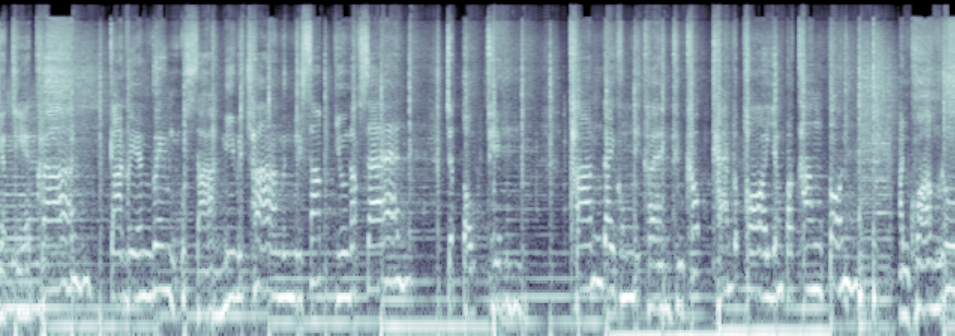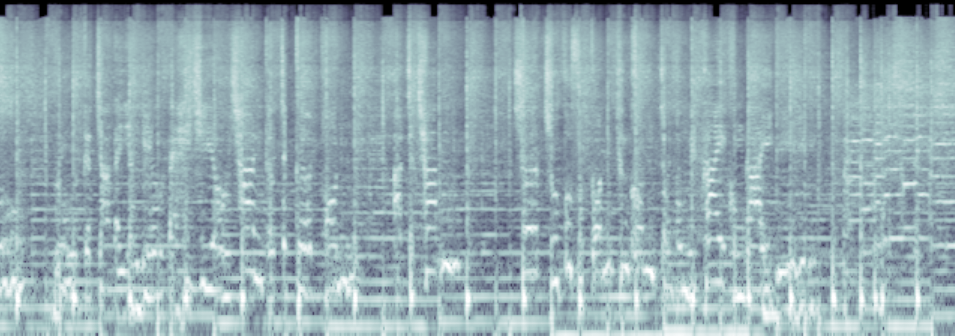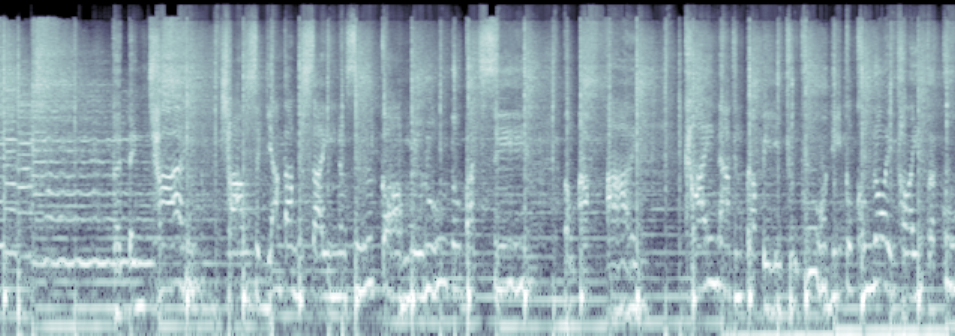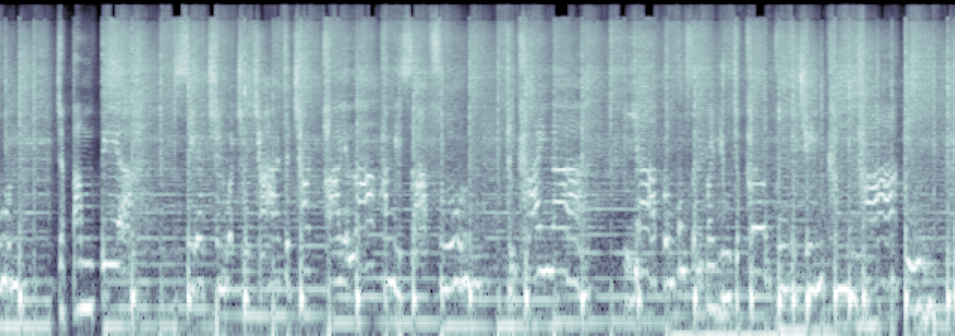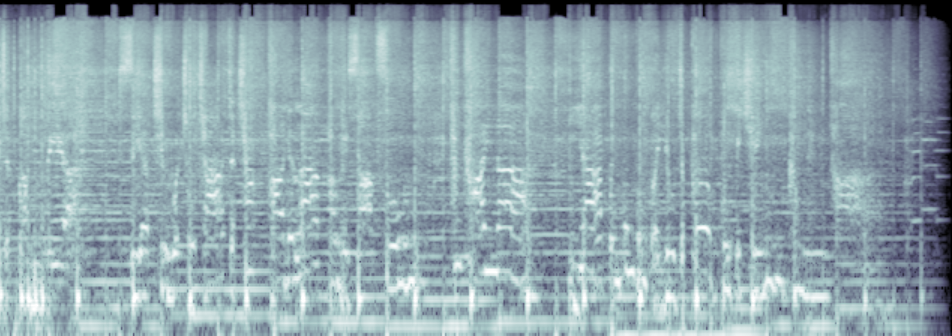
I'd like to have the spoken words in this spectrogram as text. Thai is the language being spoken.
อย่าเกียจคราน การเรียนเร่งอุตสาห์มีวิชามันมีทรัพย์อยู่นับแสน จะตกทินทานใดคงไม่แคลงถึงขับแขนก็พอยังประทังตน อันความรู้ รู้กระจางได้อย่างเดียวแต่ให้เชี่ยวชาญก็จะเกิดผล อาจจะช้ำเชิดชูผู้ฝึกฝนถึงคนจนคงไม่ใครคงได้ดีเกิดเป็นชาย สยามตามใส่หนังสือก็ไม่รู้ตัวบัตรสีต้องอับอายขายหน้าถึงประปีถึงผู้ดีก็คงน้อยถอยตระกูล จะต่ำเตี้ย เสียชื่อว่าชคชาจะชักพายลาพังให้สาบสูญถึงขายหน้ายาตรงคงใส่ไปอยู่จะเพิ่มผู้ที่ชิงคำท้าอื่นจะต่ำเตี้ย เสียชื่อว่าชคชาจะชักพายลาพังให้สาบสูญทั้งขายหน้า ยาตรงคงคงไปอยู่จะเพิ่มผู้ที่ชิงคำท้า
